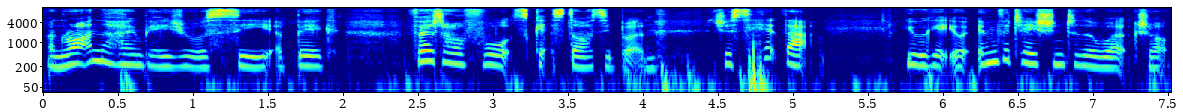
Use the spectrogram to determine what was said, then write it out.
and right on the homepage you will see a big Fertile Thoughts Get Started button. Just hit that. You will get your invitation to the workshop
